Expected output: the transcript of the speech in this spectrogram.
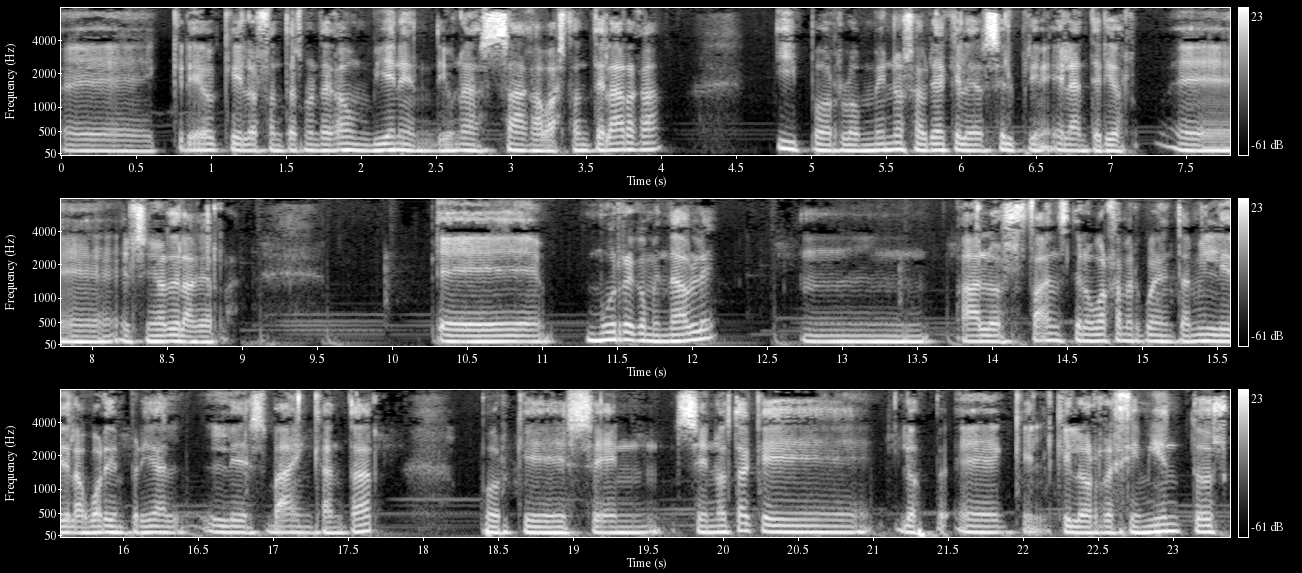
Eh, creo que los fantasmas de Gaun vienen de una saga bastante larga y por lo menos habría que leerse el, anterior, eh, El Señor de la Guerra. Eh, muy recomendable. Mm, a los fans de los Warhammer 40.000 y de la Guardia Imperial les va a encantar porque se, se nota que los, eh, que, los regimientos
